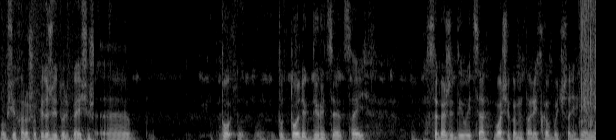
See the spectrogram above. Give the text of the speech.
взагалі хорошо. Підожди тільки, я ще. Е, то, то, Толік дивиться цей. Себе ж дивиться. Ваші коментарі би читати гривні.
